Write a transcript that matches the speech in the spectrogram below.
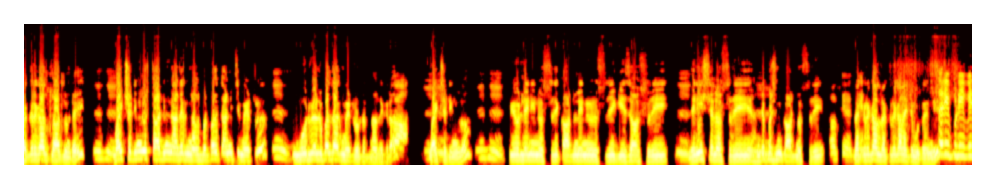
రకరకాల క్లాత్లు ఉంటాయి. వైట్ షర్టింగ్లో స్టార్టింగ్ నా దగ్గర నలభై రూపాయల కాడి నుంచి మీటర్ మూడు వేల రూపాయల దాకా మీటర్ ఉంటుంది నా దగ్గర. వైట్ షర్టింగ్లో. ప్యూర్ లెనిన్ వస్తుంది కాటన్ లెనిన్ వస్తుంది గీజా వస్తుంది లెనిన్ స్టైల్ వస్తుంది హండ్రెడ్ పర్సెంట్ కాటన్ వస్తుంది. రకరకాల రకరకాల ఐటమ్ ఉంటుంది సార్ ఇప్పుడు ఇవి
